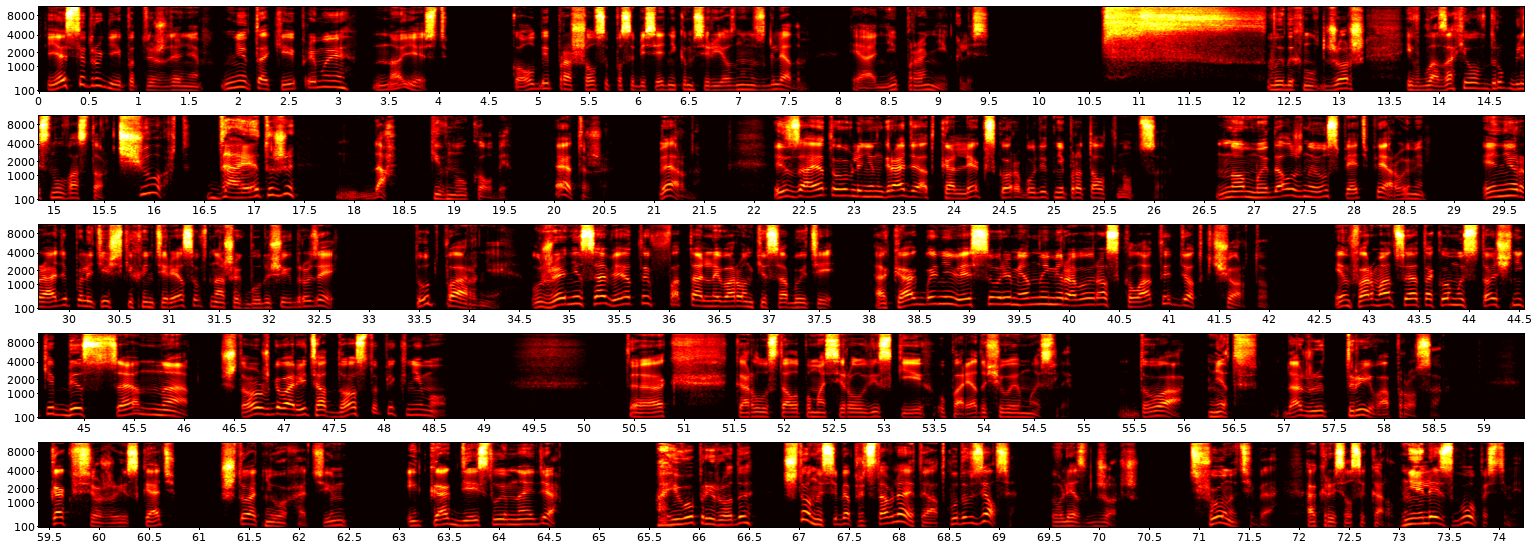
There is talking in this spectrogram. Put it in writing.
Есть и другие подтверждения. Не такие прямые, но есть». Колби прошелся по собеседникам серьезным взглядом, и они прониклись. выдохнул Джордж, и в глазах его вдруг блеснул восторг. «Чёрт! Да это же...» «Да», — кивнул Колби. «Это же. Верно. Из-за этого в Ленинграде от коллег скоро будет не протолкнуться. Но мы должны успеть первыми. И не ради политических интересов наших будущих друзей. Тут, парни, уже не советы в фатальной воронке событий, а как бы не весь современный мировой расклад идет к черту. Информация о таком источнике бесценна. Что уж говорить о доступе к нему. Так, Карл устало помассировал виски, упорядочивая мысли. Два, нет, даже три вопроса. Как все же искать? Что от него хотим? И как действуем, найдя? А его природа? Что на себя представляет и откуда взялся? Влез Джордж. «Тьфу на тебя!» — окрысился Карл. «Не лезь с глупостями!»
